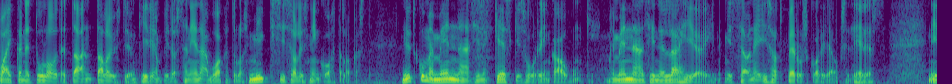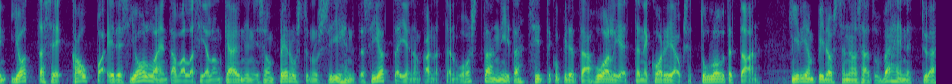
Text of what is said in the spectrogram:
vaikka ne tuloutetaan taloyhtiön kirjanpidossa, niin enää vuokratulos. Miksi se olisi niin kohtalokasta? Nyt kun me mennään sinne keskisuuriin kaupunkiin, me mennään sinne lähiöihin, missä on ne isot peruskorjaukset edessä, niin jotta se kauppa edes jollain tavalla siellä on käynyt, niin se on perustunut siihen, että sijoittajien on kannattanut ostaa niitä. Sitten kun pidetään huoli, että ne korjaukset tuloutetaan kirjanpidossa, ne on saatu vähennettyä,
